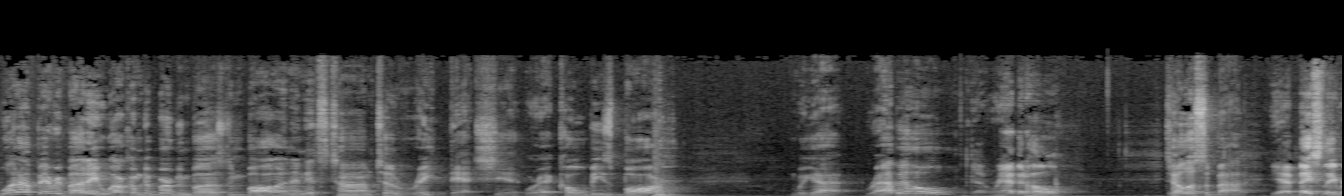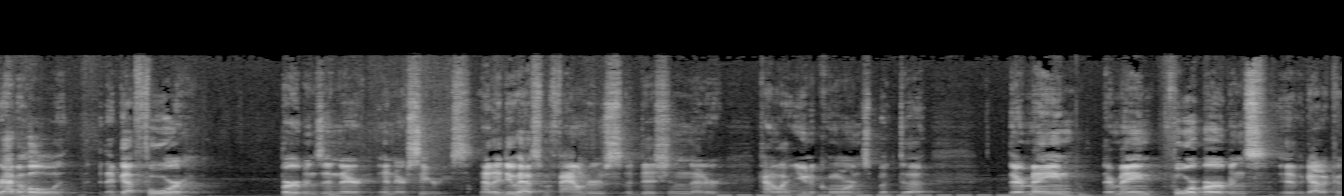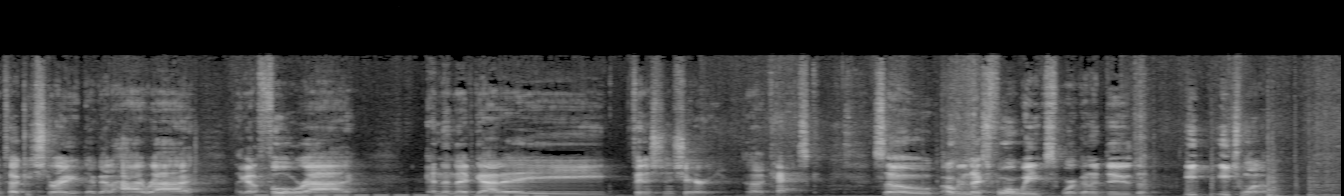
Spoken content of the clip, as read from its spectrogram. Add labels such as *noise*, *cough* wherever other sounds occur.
What up, everybody? Welcome to Bourbon Buzzed and Ballin', and it's time to rate that shit. We're at Kolby's Bar. We got Rabbit Hole. We got Rabbit Hole. Tell us about it. Yeah, basically Rabbit Hole. They've got four bourbons in their in their series. Now they do have some Founders Edition that are kind of like unicorns, but uh, their main their main four bourbons. They've got a Kentucky Straight. They've got a High Rye. They got a Full Rye, and then they've got a finished in sherry uh, cask. So over the next four weeks, we're going to do the each, each one of them.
